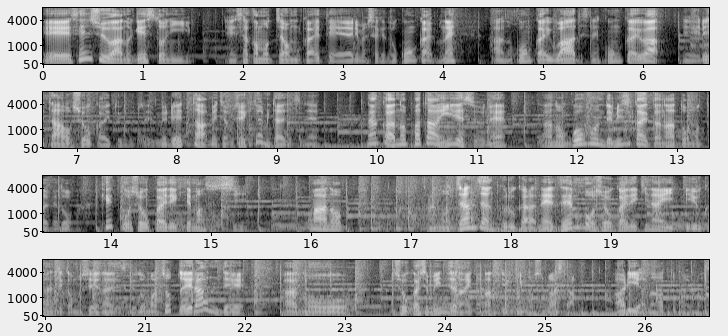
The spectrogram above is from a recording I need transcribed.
えー先週はあのゲストに、坂本ちゃんを迎えてやりましたけど今回もねあの今回はですね今回は、えレターを紹介ということでレターめちゃくちゃ来たみたいですね。なんかあのパターンいいですよね。あの5分で短いかなと思ったけど結構紹介できてますしまああのあのじゃんじゃん来るからね全部を紹介できないっていう感じかもしれないですけど、まあ、ちょっと選んで、あの紹介してもいいんじゃないかなっていう気もしました。ありやなと思います。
